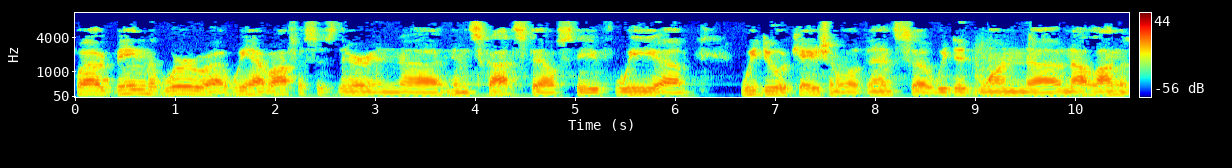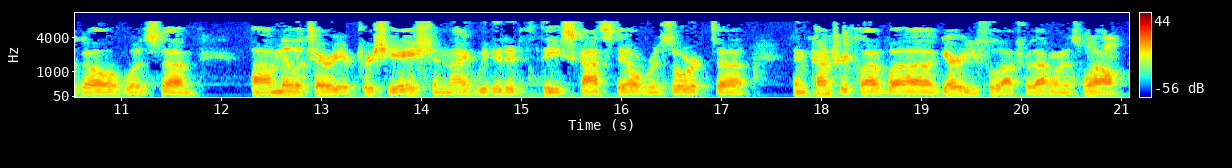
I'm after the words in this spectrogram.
Well, being that we're uh, we have offices there in uh, in Scottsdale, Steve, we uh, we do occasional events. Uh, we did one uh, not long ago. It was um, uh, Military Appreciation Night. We did it at the Scottsdale Resort. Uh, and Country Club. Uh, Gary, you flew out for that one as well.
